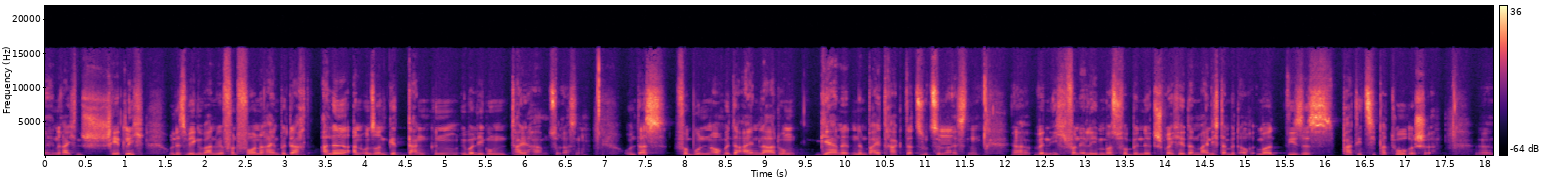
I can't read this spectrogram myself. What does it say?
äh, hinreichend schädlich und deswegen waren wir von vornherein bedacht, alle an unseren Gedanken, Überlegungen teilhaben zu lassen. Und das verbunden auch mit der Einladung, gerne einen Beitrag dazu zu mhm. leisten. Ja, wenn ich von Erleben was verbindet spreche, dann meine ich damit auch immer dieses Partizipatorische. Äh,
